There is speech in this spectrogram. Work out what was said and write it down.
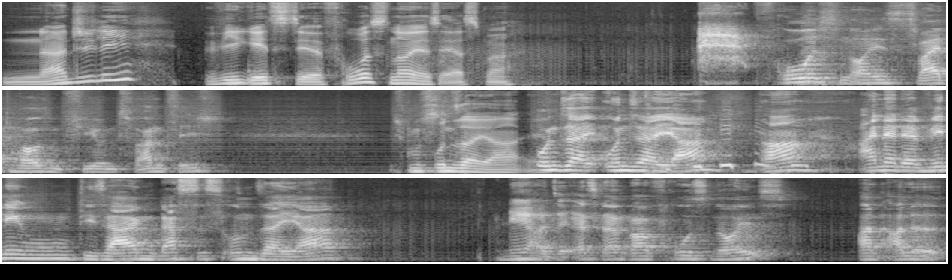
Na, Julie, wie geht's dir? Frohes Neues erstmal. Frohes Neues 2024. Ich muss unser Jahr. Ey. Unser, unser Jahr. ja, einer der wenigen, die sagen, das ist unser Jahr. Nee, also erst einmal frohes Neues an alle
